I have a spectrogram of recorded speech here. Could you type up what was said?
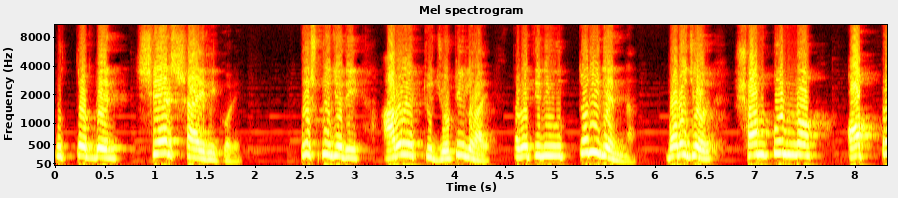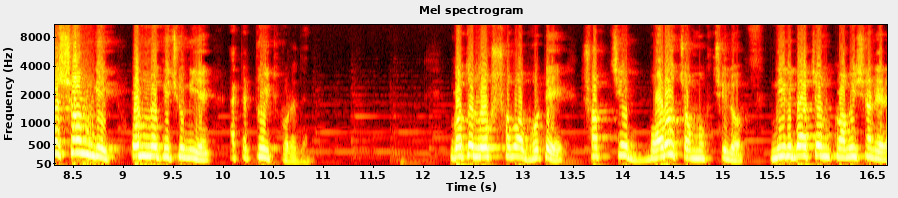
উত্তর দেন শের শায়েরি করে। প্রশ্ন যদি আরও একটু জটিল হয়, তবে তিনি উত্তরই দেন না। বড়জোর সম্পূর্ণ অপ্রাসঙ্গিক অন্য কিছু নিয়ে একটা টুইট করে দেন। গত লোকসভা ভোটে সবচেয়ে বড় চমক ছিল নির্বাচন কমিশনের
